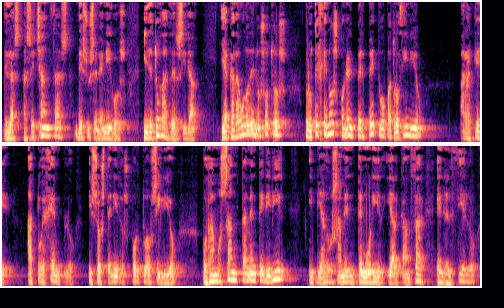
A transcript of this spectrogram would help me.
de las asechanzas de sus enemigos y de toda adversidad. Y a cada uno de nosotros protégenos con el perpetuo patrocinio para que, a tu ejemplo y sostenidos por tu auxilio, podamos santamente vivir y piadosamente morir y alcanzar en el cielo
